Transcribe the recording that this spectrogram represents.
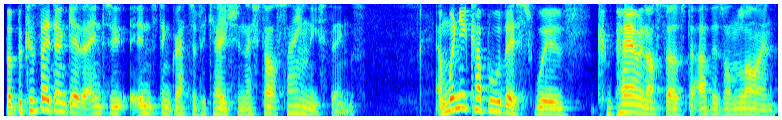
But because they don't get that into instant gratification, they start saying these things. And when you couple this with comparing ourselves to others online,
